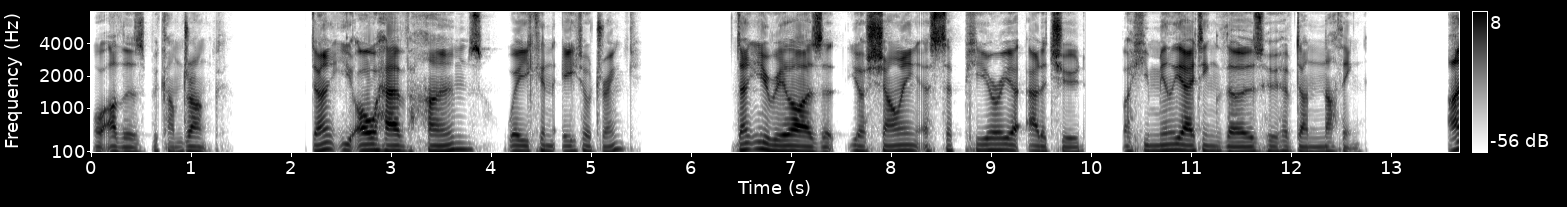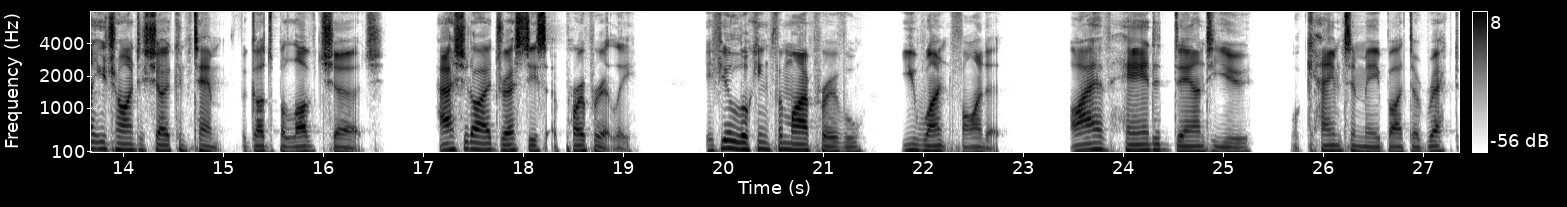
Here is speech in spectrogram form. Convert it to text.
or others become drunk. Don't you all have homes where you can eat or drink? Don't you realize that you're showing a superior attitude by humiliating those who have done nothing? Aren't you trying to show contempt for God's beloved church? How should I address this appropriately? If you're looking for my approval, you won't find it. I have handed down to you what came to me by direct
